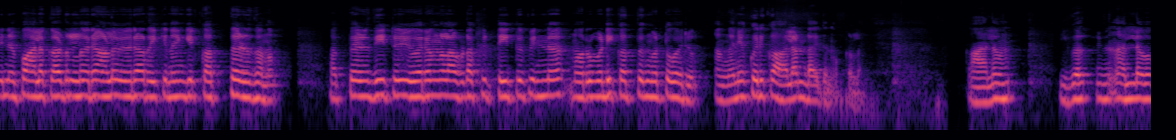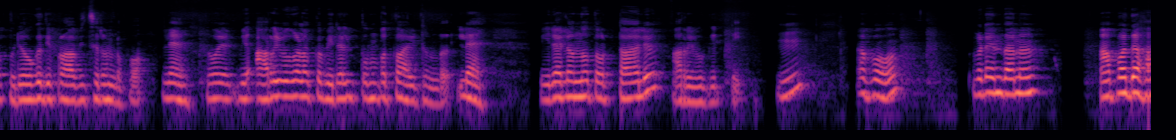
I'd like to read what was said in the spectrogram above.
പിന്നെ പാലക്കാടുള്ള ഒരാൾ വിവരം അറിയിക്കണമെങ്കിൽ കത്തെഴുതണം. കത്തെഴുതിയിട്ട് വിവരങ്ങൾ അവിടെ കിട്ടിയിട്ട് പിന്നെ മറുപടി കത്ത് ഇങ്ങോട്ട് വരും. അങ്ങനെയൊക്കെ ഒരു കാലം ഉണ്ടായിരുന്നു മക്കളെ. കാലം ഇക നല്ല പുരോഗതി പ്രാപിച്ചിട്ടുണ്ട് ഇപ്പോൾ അല്ലേ അറിവുകളൊക്കെ വിരൽ തുമ്പത്തായിട്ടുണ്ട് അല്ലേ വിരലൊന്ന് തൊട്ടാൽ അറിവ് കിട്ടി. അപ്പോൾ ഇവിടെ എന്താണ്? അപദഹ.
